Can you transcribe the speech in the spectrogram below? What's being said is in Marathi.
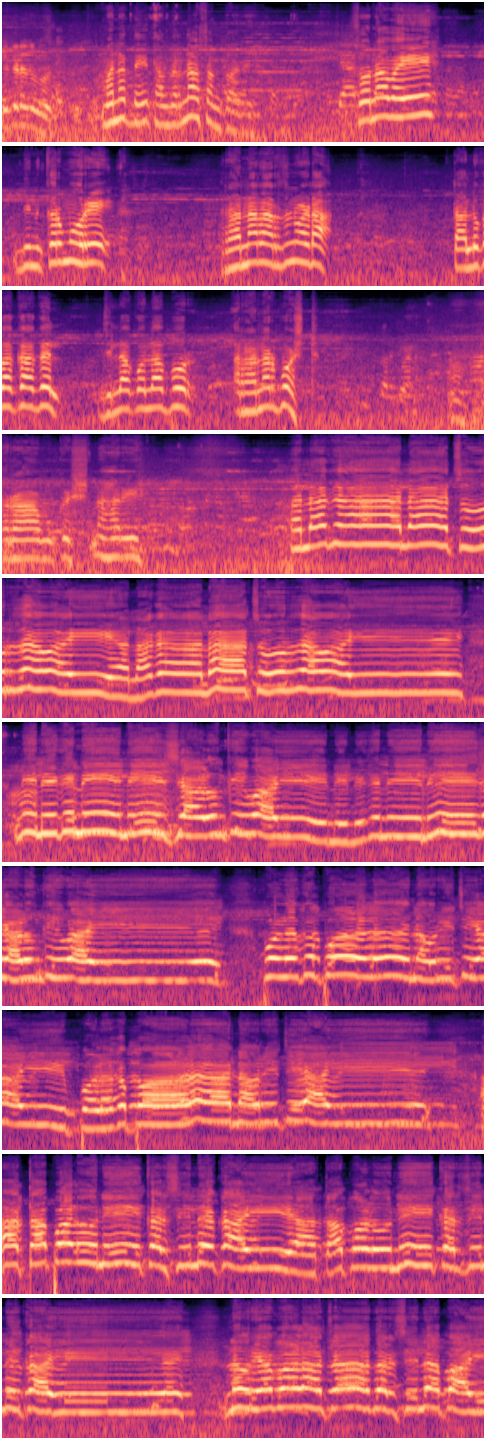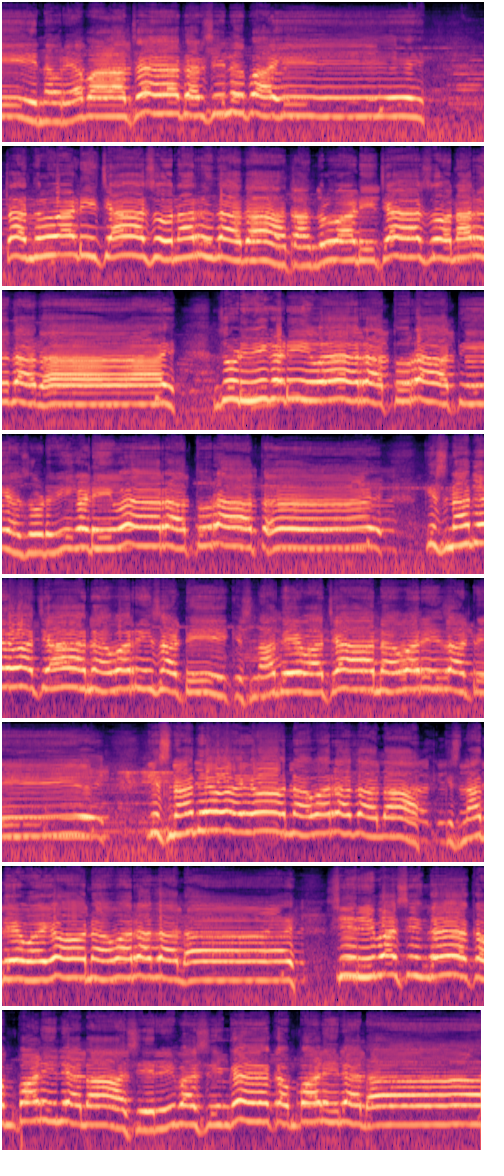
तिकडेच म्हण. म्हणत नाही थांबणार नाव सांगतो आधी. सोनाबाई दिनकर मोरे राहणार अर्जुनवाडा तालुका कागल जिल्हा कोल्हापूर राहणार पोस्ट. रामकृष्ण रामकृष्ण हरी. अलगाला चोर जावाई अलगाला चोर जावाई. निलिग नीली शाळुंकी बाई निलिग नीली पळग पळ नवरीची आई पळग पळ नवरीची आई. आता पळून करशील काही आता पळून करशील काही. नवऱ्या बाळाचा दर्शील पायी नवऱ्या बाळाचा दर्शील पायी. तांदूळवाडीच्या सोनार दादा तांदूळवाडीच्या सोनार दादा. जुडवी गडीवर राती जोडवी गडीवर रात कृष्णा देवाच्या नवरीसाठी कृष्णा देवाच्या नवरीसाठी. कृष्णा देव यो नवरा झाला कृष्णा देव यो नवरा झाला. शिरीबा सिंग कंपाळी लिहाला शिरीबा सिंग कंपाळी लिहाला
